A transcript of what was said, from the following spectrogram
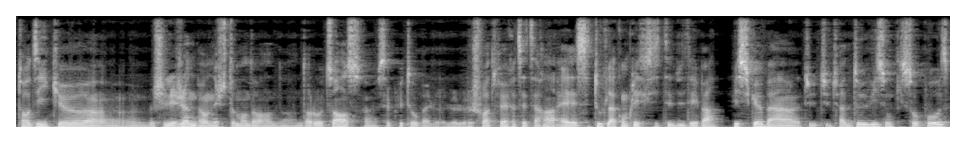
Tandis que euh, chez les jeunes ben, on est justement dans, dans, dans l'autre sens. C'est plutôt ben, le, le, choix de faire etc et c'est toute la complexité du débat puisque ben tu, tu, tu as deux visions qui s'opposent.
